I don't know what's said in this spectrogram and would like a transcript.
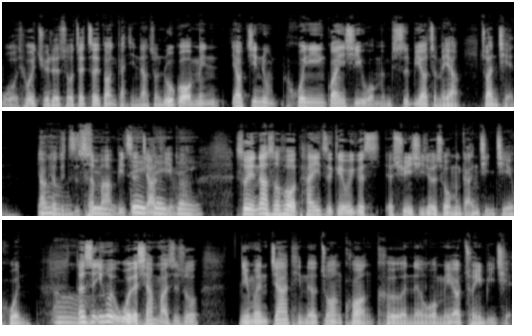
我会觉得说，在这段感情当中，如果我们要进入婚姻关系，我们势必要怎么样赚钱，要、嗯、要去支撑嘛，彼此的家庭嘛。对对对所以那时候他一直给我一个讯息，就是说我们赶紧结婚。哦。但是因为我的想法是说，你们家庭的状况可能我们要存一笔钱。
